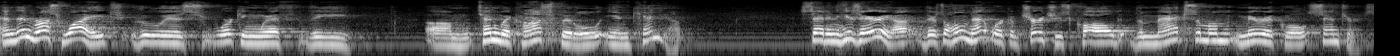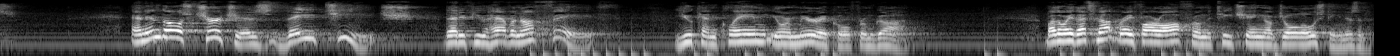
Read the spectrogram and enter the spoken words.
And then Russ White, who is working with the um, Tenwek Hospital in Kenya, said in his area there's a whole network of churches called the Maximum Miracle Centers. And in those churches, they teach that if you have enough faith, you can claim your miracle from God. By the way, that's not very far off from the teaching of Joel Osteen, isn't it?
